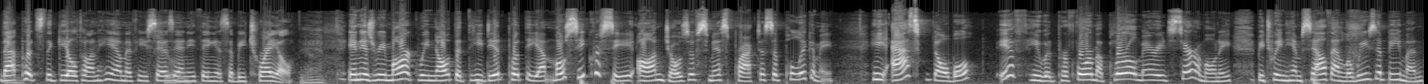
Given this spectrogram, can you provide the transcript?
that puts the guilt on him. If he says sure. anything, it's a betrayal. Yeah. In his remark, we note that he did put the utmost secrecy on Joseph Smith's practice of polygamy. He asked Noble if he would perform a plural marriage ceremony between himself and Louisa Beaman.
